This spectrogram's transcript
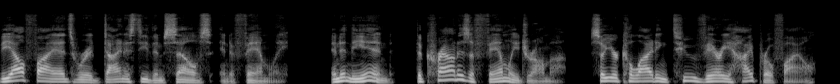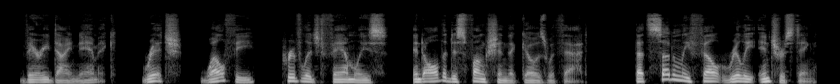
the Al-Fayeds were a dynasty themselves and a family. And in the end, The Crown is a family drama, so you're colliding two very high-profile, very dynamic, rich, wealthy, privileged families, and all the dysfunction that goes with that. That suddenly felt really interesting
